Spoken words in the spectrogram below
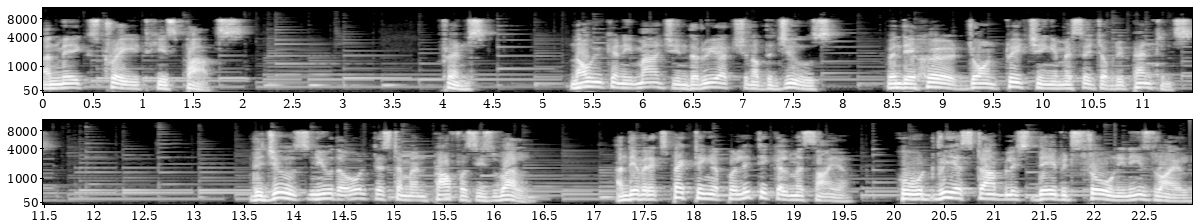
and make straight his paths. Friends, now you can imagine the reaction of the Jews when they heard John preaching a message of repentance. The Jews knew the Old Testament prophecies well, and they were expecting a political Messiah who would re-establish David's throne in Israel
